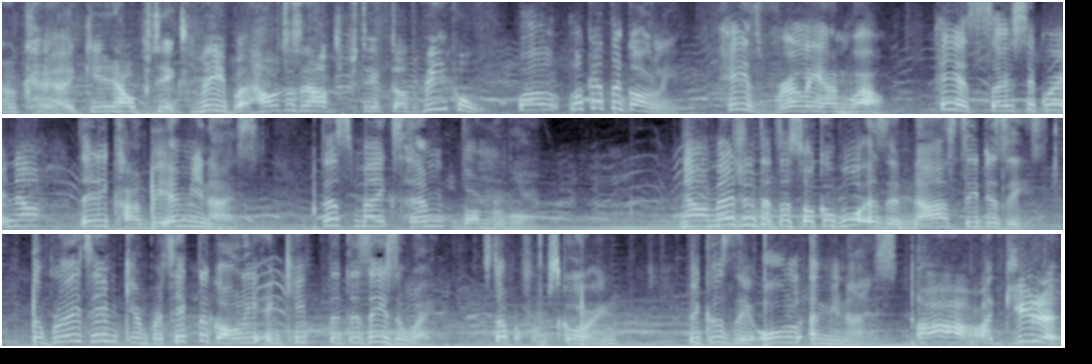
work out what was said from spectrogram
Okay, I get how it protects me, but how does it help to protect other people? Well, look at the goalie. He's really unwell. He is so sick right now that he can't be immunized. This makes him vulnerable. Now imagine that the soccer ball is a nasty disease. The blue team can protect the goalie and keep the disease away, stop it from scoring, because they're all immunized. Ah, I get it.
